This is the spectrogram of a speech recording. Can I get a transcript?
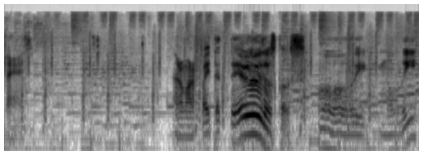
Very nice. I don't want to fight that. Ooh, that was close. Holy moly.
